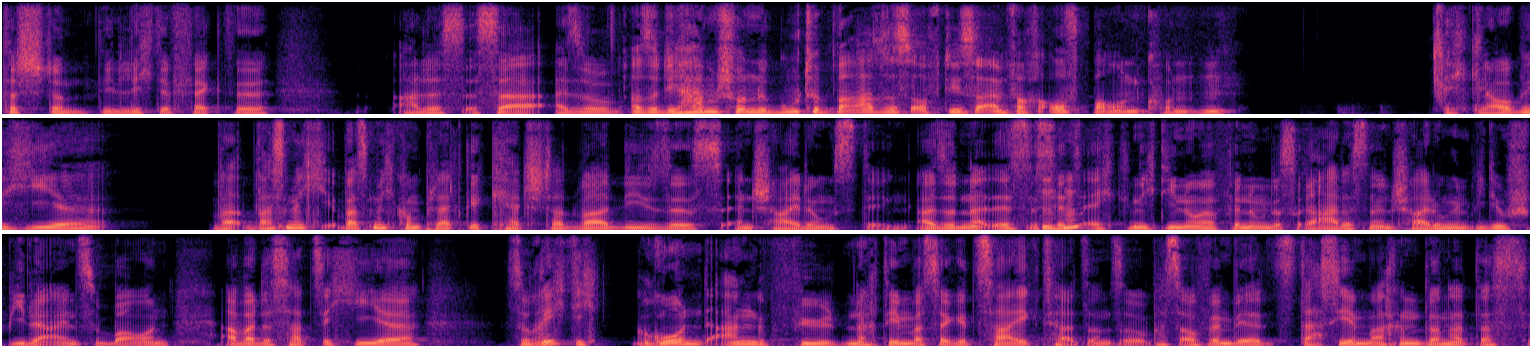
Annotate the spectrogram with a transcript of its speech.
Das stimmt. Die Lichteffekte, alles ist ja, also. Also die haben schon eine gute Basis, auf die sie einfach aufbauen konnten. Ich glaube hier, was mich, was mich komplett gecatcht hat, war dieses Entscheidungsding. Also es ist mhm. jetzt echt nicht die Neuerfindung des Rades, eine Entscheidung in Videospiele einzubauen, aber das hat sich hier so richtig rund angefühlt nach dem, was er gezeigt hat und so. Pass auf, wenn wir jetzt das hier machen, dann hat das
